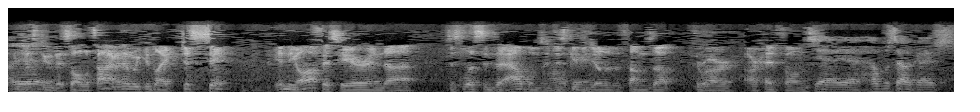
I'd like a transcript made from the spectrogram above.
And yeah, just do this all the time, and then we could like just sit in the office here and uh, just listen to albums and just All give each other the thumbs up through our, our headphones. yeah, yeah. Help us out, guys.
